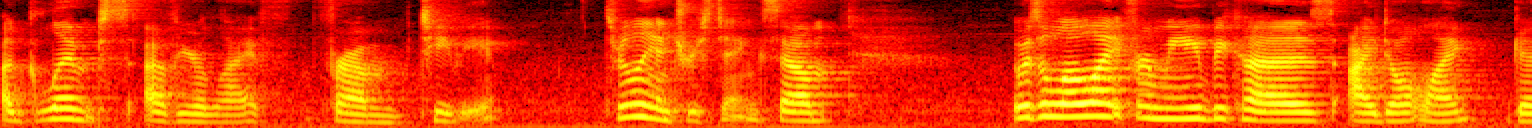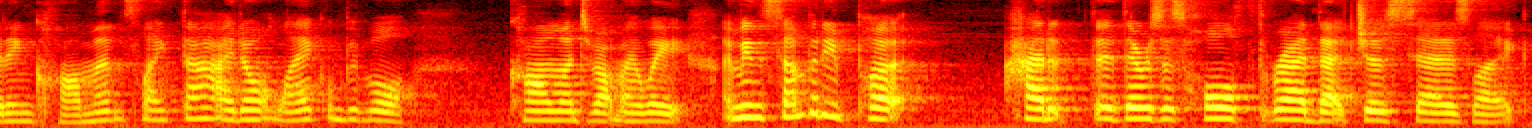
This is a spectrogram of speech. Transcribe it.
a glimpse of your life from TV. It's really interesting. So it was a low light for me because I don't like getting comments like that. I don't like when people comment about my weight. I mean, somebody put had there was this whole thread that just says like,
